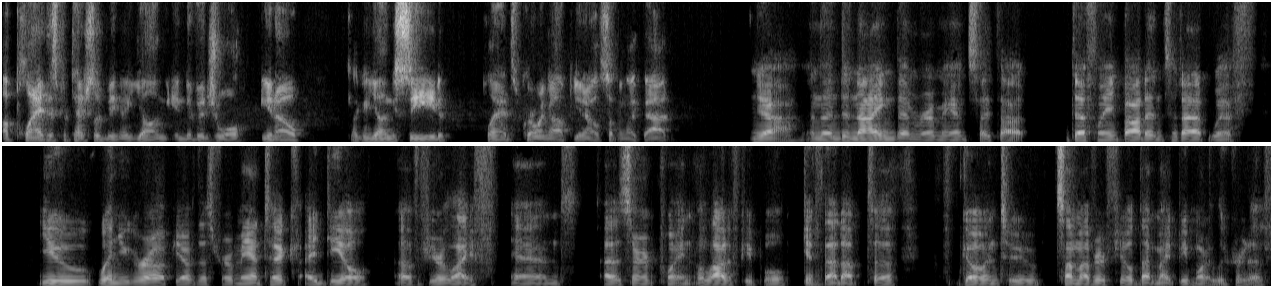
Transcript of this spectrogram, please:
a plant is potentially being a young individual. You know, like a young seed plant growing up. You know, something like that. Yeah, and then denying them romance, I thought definitely bought into that with you when you grow up, you have this romantic ideal of your life. And at a certain point, a lot of people give that up to go into some other field that might be more lucrative.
